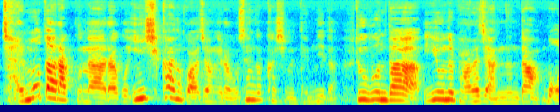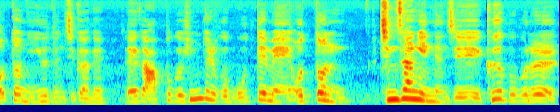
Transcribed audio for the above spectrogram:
잘못 알았구나라고 인식하는 과정이라고 생각하시면 됩니다. 두 분 다 이혼을 바라지 않는다. 뭐 어떤 이유든지 간에 내가 아프고 힘들고 뭐 때문에 어떤 증상이 있는지 그 부분을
